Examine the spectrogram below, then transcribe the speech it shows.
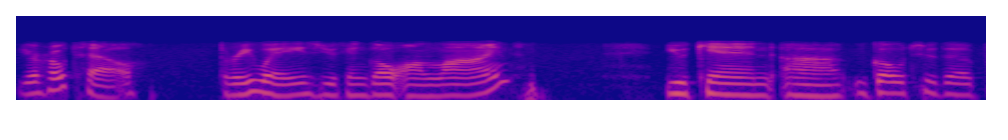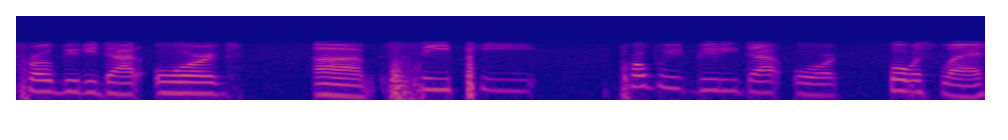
your hotel three ways. You can go online. You can uh, go to the probeauty.org uh, CP probeauty.org forward slash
